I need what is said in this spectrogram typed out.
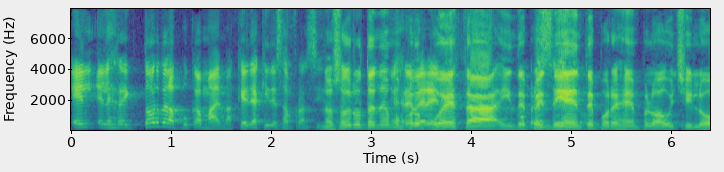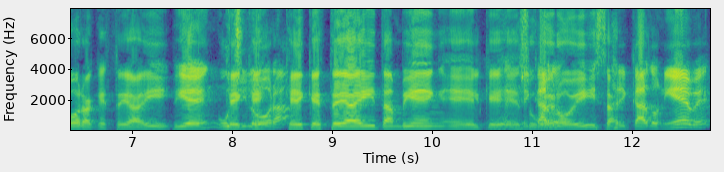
el, el rector de la Pucamaima, que es de aquí de San Francisco. nosotros tenemos propuestas independientes, serio. por ejemplo, a Uchi Lora, que esté ahí. Bien, Que- Uchi que. Que, que esté ahí también eh, el que es Subero Isa. Ricardo Nieves.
